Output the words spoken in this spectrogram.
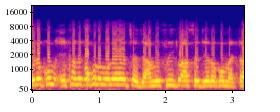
এরকম এখানে কখনো মনে হয়েছে যে, আমি ফ্রি ক্লাসে যেরকম একটা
